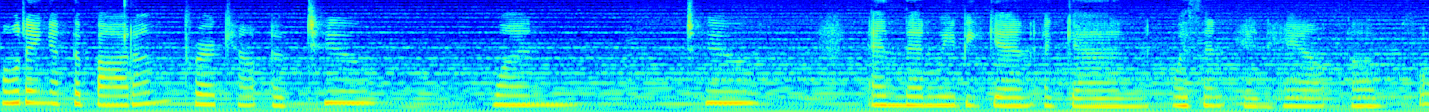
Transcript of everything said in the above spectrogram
Holding at the bottom for a count of two. One, two, and then we begin again with an inhale of four.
